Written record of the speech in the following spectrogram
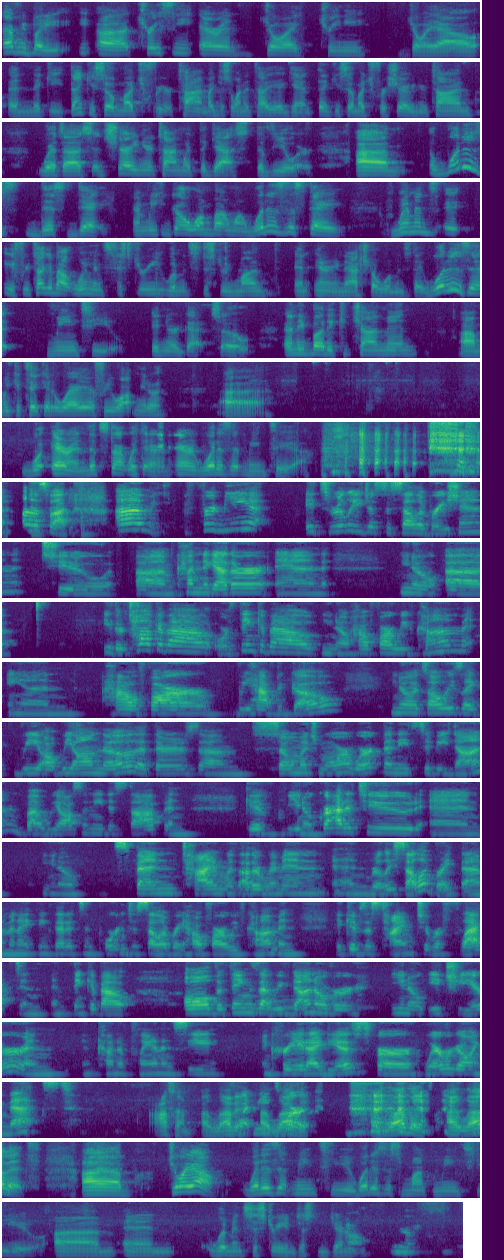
everybody, uh, Tracy, Erin, Joy, Trini, Joyelle, and Nikki, thank you so much for your time. I just want to tell you again, thank you so much for sharing your time with us and sharing your time with the guest, the viewer. Um, what is this day? And we can go one by one. What is this day? Women's, if you're talking about Women's History, Women's History Month, and International Women's Day, what does it mean to you in your gut? So anybody could chime in. Um, we could take it away if you want me to. Uh, what, Erin, let's start with Erin. Erin, what does it mean to you? on the spot. Um, for me, it's really just a celebration to um, come together and, you know, uh, either talk about or think about, you know, how far we've come and how far we have to go. You know, it's always like we all we all know that there's um, so much more work that needs to be done, but we also need to stop and give you know gratitude and you know spend time with other women and really celebrate them and i think that it's important to celebrate how far we've come and it gives us time to reflect and, and think about all the things that we've done over you know each year and and kind of plan and see and create ideas for where we're going next awesome i love it i love work. it i love it i love it um, joyelle what does it mean to you what does this month mean to you um, and women's history and just in general? Yeah.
